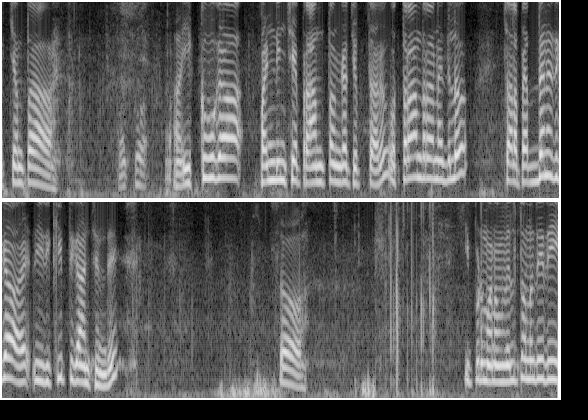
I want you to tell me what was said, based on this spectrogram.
అత్యంత ఎక్కువగా పండించే ప్రాంతంగా చెప్తారు. ఉత్తరాంధ్ర నదిలో చాలా పెద్ద నదిగా ఇది కీర్తిగాంచింది. సో ఇప్పుడు మనం వెళ్తున్నది ఇది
